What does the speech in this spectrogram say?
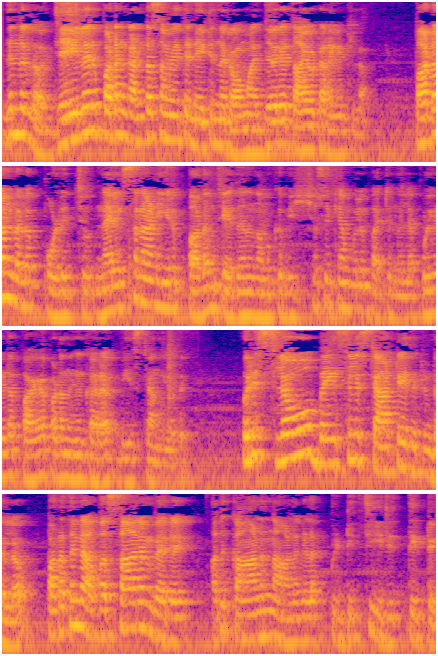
ഇതുണ്ടല്ലോ ജയിലർ പടം കണ്ട സമയത്ത് എണീറ്റുന്ന രോമ ഇതുവരെ താഴോട്ട് ഇറങ്ങിയിട്ടില്ല. പടം ഉണ്ടല്ലോ പൊളിച്ചു. നെൽസൺ ആണ് ഈ ഒരു പടം ചെയ്തതെന്ന് നമുക്ക് വിശ്വസിക്കാൻ പോലും പറ്റുന്നില്ല. പുള്ളിയുടെ പഴയ പടം നിങ്ങൾക്ക് അറിയാം ബീസ്റ്റ് ആണുള്ളത്. ഒരു സ്ലോ ബേസിൽ സ്റ്റാർട്ട് ചെയ്തിട്ടുണ്ടല്ലോ. പടത്തിന്റെ അവസാനം വരെ അത് കാണുന്ന ആളുകളെ പിടിച്ച് ഇരുത്തിയിട്ട്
